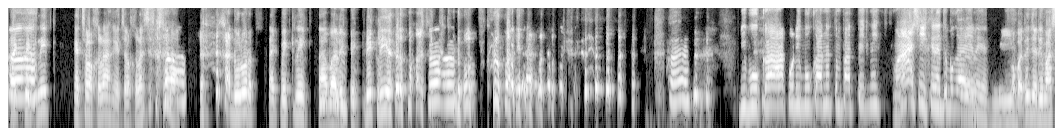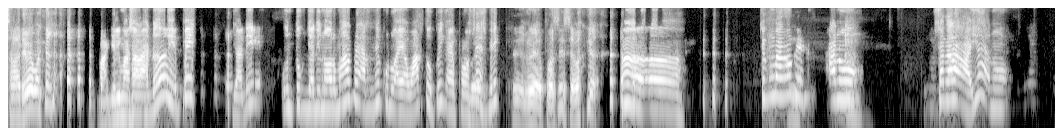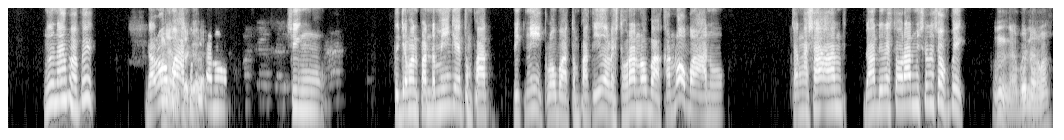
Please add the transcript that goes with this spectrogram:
naik piknik. Ngecelok lah ngecelok lah. Ka dulur naik piknik. Nah balik piknik liar. Kudu kudu bayar dibuka aku dibuka na tempat piknik. Masih kena itu buka ini. Oh berarti jadi masalah dewe banyak jadi masalah deh pik. Jadi untuk jadi normal teh artinya kudu aya waktu pik aya proses pik. Ya, proses ya banyak cek bang oke. Anu segala aya anu ngeunah mah pik. Da Iya, loba atuh anu sing teu zaman pandemi ge tempat piknik loba tempat ieu restoran loba. Kan loba anu. Can ngasaan dah di restoran misalnya sok pik. Hmm, ya benar mah.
